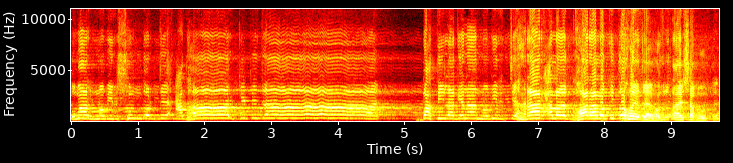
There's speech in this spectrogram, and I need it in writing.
তোমার নবীর সৌন্দর্যে আধার কেটে যায়। বাতি লাগে না নবীর চেহারার আলোয় ঘর আলোকিত হয়ে যায় হজরত আয়েশা বলতেন।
